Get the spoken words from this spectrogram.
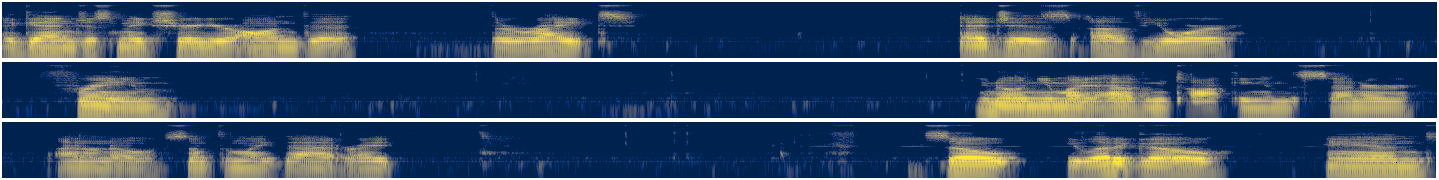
Again, just make sure you're on the, the right edges of your frame you know, and you might have him talking in the center. I don't know, something like that, right? So you let it go, and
